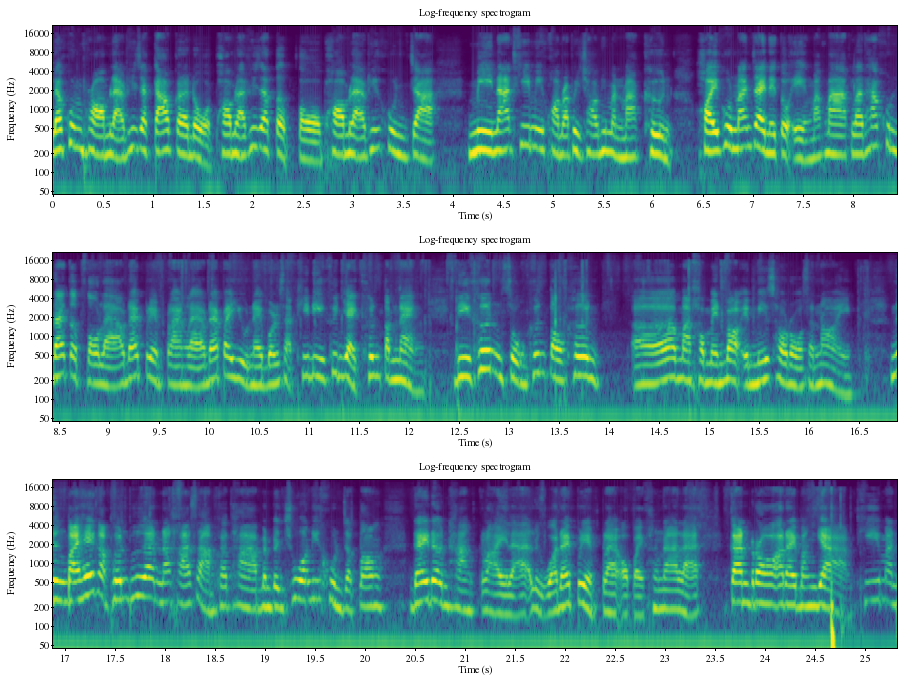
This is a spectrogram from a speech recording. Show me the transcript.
แล้วคุณพร้อมแล้วที่จะก้าวกระโดด พร้อมแล้วที่จะเติบโต พร้อมแล้วที่คุณจะมีหน้าที่มีความรับผิดชอบที่มันมากขึ้น ขอให้คุณมั่นใจในตัวเองมากๆ แล้วถ้าคุณได้เติบโตแล้วได้เปลี่ยนแปลงแล้วได้ไปอยู่ในบริษัทที่ดีขึ้นใหญ่ขึ้นตำแหน่ง ดีขึ้นสูงขึ้นโตขึ้นเออ มาคอมเมนต์บอกเอมมี่โซโรซะหน่อยหนึ่งใบให้กับเพื่อนๆนะคะสามคาถามันเป็นช่วงที่คุณจะต้องได้เดินทางไกลแล้ว หรือว่าได้เปลี่ยนแปลงออกไปข้างหน้าแล้ว การรออะไรบางอย่างที่มัน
